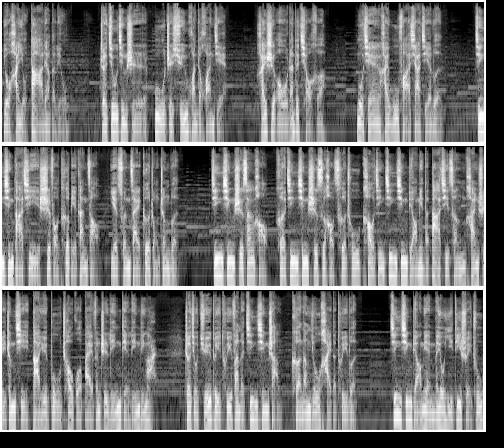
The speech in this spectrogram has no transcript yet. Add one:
又含有大量的硫。这究竟是物质循环的环节，还是偶然的巧合？目前还无法下结论。金星大气是否特别干燥，也存在各种争论。金星十三号和金星十四号测出靠近金星表面的大气层含水蒸气大约不超过百分之零点零零二，这就绝对推翻了金星上可能有海的推论。金星表面没有一滴水珠，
